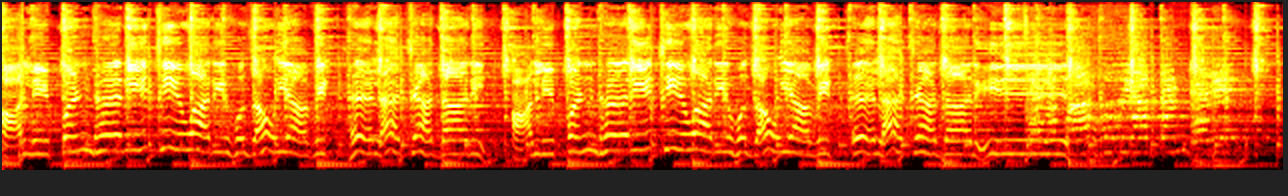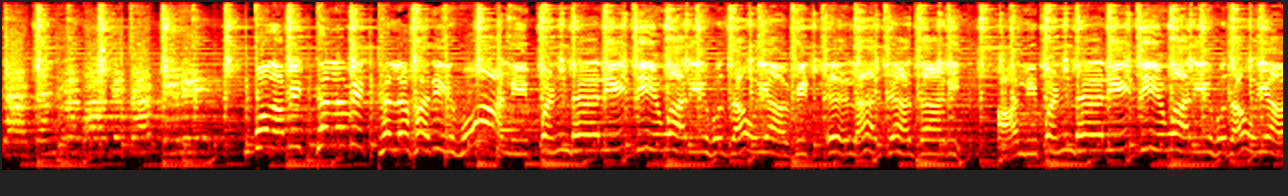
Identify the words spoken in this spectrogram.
आली पंढरीची वारी हो जाऊया विठ्ठलाच्या दारी. आली पंढरीची वारी हो जाऊया विठ्ठलाच्या दारी. बोला विठ्ठल विठ्ठल हरी हो आली पंढरीची वारी हो जाऊया विठ्ठलाच्या दारी. आली पंढरीची वारी हो जाऊया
